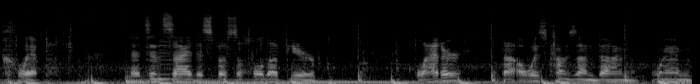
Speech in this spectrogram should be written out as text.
clip that's inside that's supposed to hold up your bladder that always comes undone when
